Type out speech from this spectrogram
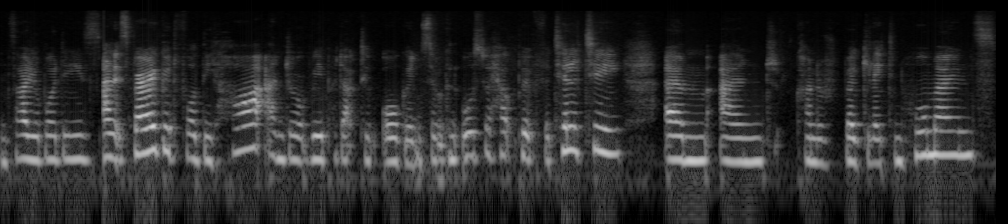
inside your bodies. And it's very good for the heart and your reproductive organs. So it can also help with fertility um, and kind of regulating hormones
